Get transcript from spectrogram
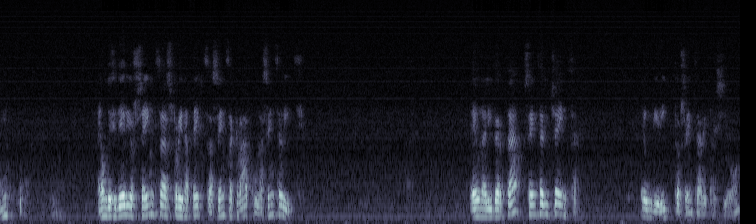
Mm? È un desiderio senza sfrenatezza, senza crapula, senza vizio. È una libertà senza licenza. È un diritto senza repressione.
